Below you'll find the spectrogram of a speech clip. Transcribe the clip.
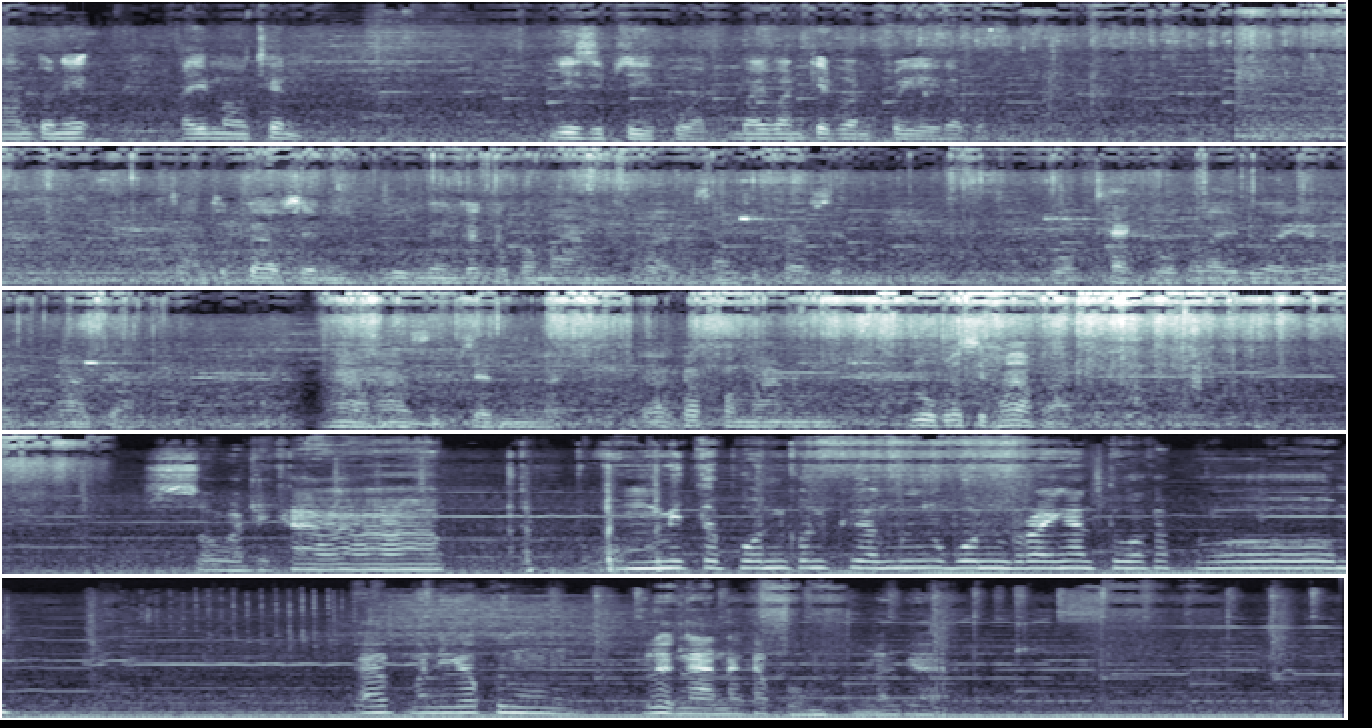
น้ำตัวนี้ไอเมลเทนยี่สิบสี่ขวด ใบวันเกตวันฟรีครับผมสามสิบเก้าเซนลูกหนึ่งก็จะประมาณเท่าไหร่สามสิบเก้าเซนบวกแท็กบวกอะไรด้วยก็น่าจะห้าห้าสิบเซนนั่นแหละก็ประมาณลูกละสิบห้าบาท สวัสดีครับผมมิตรพลคนเกืองเมืองอุบลรายงานตัวครับผม ครับวันนี้ก็เพิ่งเลิกงานนะครับผมแล้วก็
